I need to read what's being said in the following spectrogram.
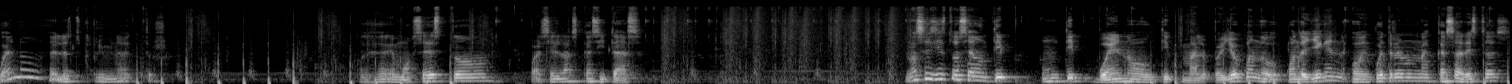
bueno, el Exterminator. Cogemos esto. Parcelas, casitas. No sé si esto sea un tip, un tip bueno o un tip malo, pero yo cuando, cuando lleguen o encuentren una casa de estas,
